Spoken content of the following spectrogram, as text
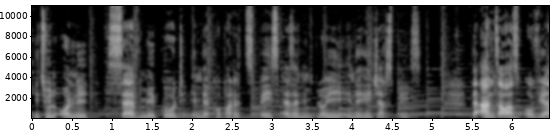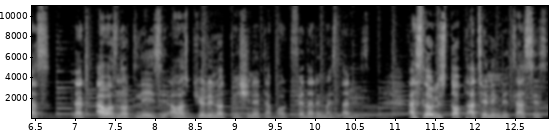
it will only serve me good in the corporate space as an employee in the HR space. The answer was obvious that I was not lazy, I was purely not passionate about furthering my studies. I slowly stopped attending the classes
